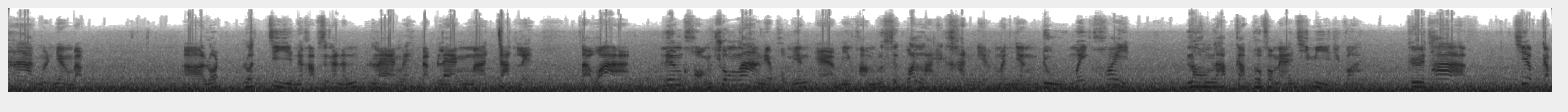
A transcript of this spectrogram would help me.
ห้ากเหมือนอย่างแบบรถรถจีนนะครับ ซึ่งอันนั้นแรงเลยแบบแรงมาจัดเลย แต่ว่าเรื่องของช่วงล่างเนี่ย ผมยังแอบมีความรู้สึกว่าหลายคันเนี่ย มันยังดูไม่ค่อยรองรับกับ performance ที่มีดีกว่า คือถ้า เทียบกับ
